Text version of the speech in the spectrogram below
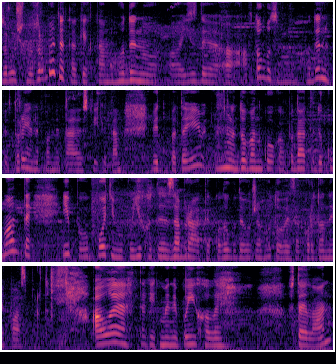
зручно зробити, так як там годину е, їзди е, автобусом, годину півтори, я не пам'ятаю, скільки там від Паттайі до Бангкока подати документи і потім поїхати забрати, коли буде вже готовий закордонний паспорт. Але так як ми не поїхали в Таїланд.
